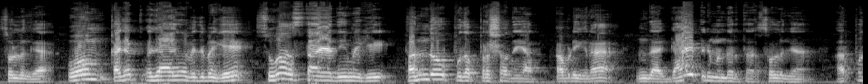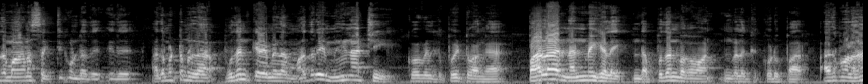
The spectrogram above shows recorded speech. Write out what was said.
சொல்லுங்க. ஓம் கஜத்வஜாய விதுமகே சுகஸ்தாய தீமகி தந்தோ புத பிரசோதயா அப்படிங்கிற இந்த காயத்ரி மந்திரத்தை சொல்லுங்க. அற்புதமான சக்தி கொண்டது இது. அது மட்டும் இல்ல புதன்கிழமையில மதுரை மீனாட்சி கோவிலுக்கு போயிட்டு வாங்க. பல நன்மைகளை இந்த புதன் பகவான் உங்களுக்கு கொடுப்பார். அதுபோல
